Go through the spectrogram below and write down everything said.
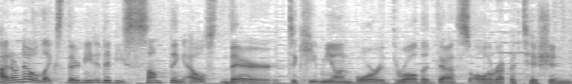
I don't know, like there needed to be something else there to keep me on board through all the deaths, all the repetition,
